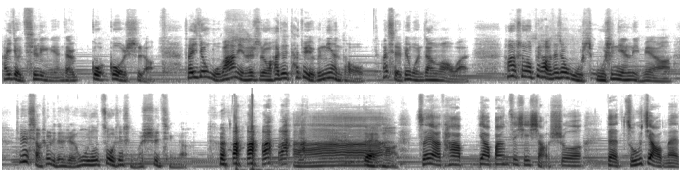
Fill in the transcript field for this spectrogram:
他一九七零年才过过世啊。在一九五八年的时候，他就他就有个念头，他写了篇文章很好玩。他说：“不晓得在这五十五十年里面啊，这些小说里的人物都做些什么事情呢？” 啊，对啊，所以啊，他要帮这些小说的主角们、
